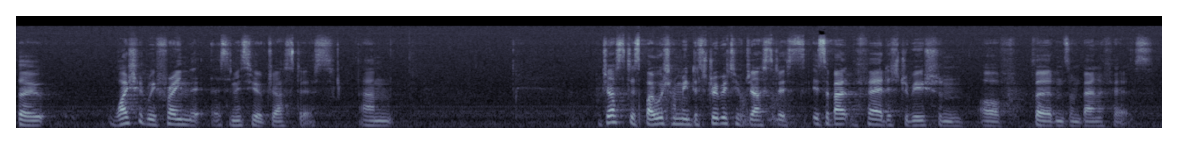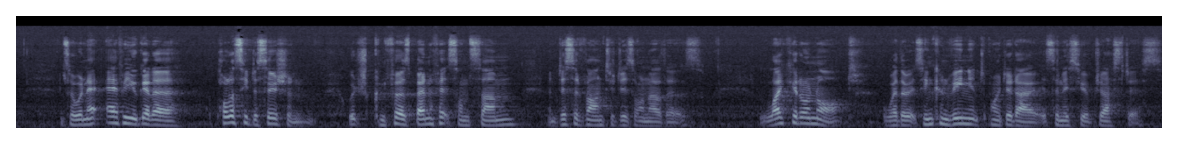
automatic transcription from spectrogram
So why should we frame it as an issue of justice? Um, justice, by which I mean distributive justice, is about the fair distribution of burdens and benefits. And so whenever you get a policy decision which confers benefits on some and disadvantages on others, like it or not, whether it's inconvenient to point it out, it's an issue of justice.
